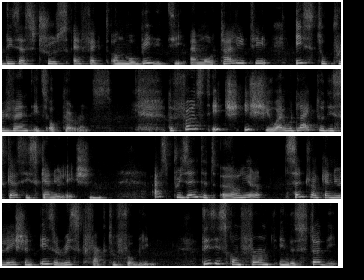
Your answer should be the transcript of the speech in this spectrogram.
disastrous effect on morbidity and mortality is to prevent its occurrence. The first issue I would like to discuss is cannulation. As presented earlier, central cannulation is a risk factor for bleeding. This is confirmed in the study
